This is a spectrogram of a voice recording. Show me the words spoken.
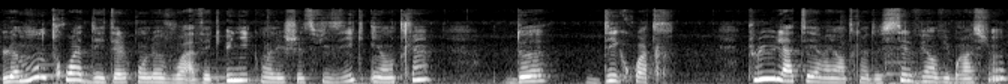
le monde 3D tel qu'on le voit avec uniquement les choses physiques est en train de décroître. Plus la Terre est en train de s'élever en vibration,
